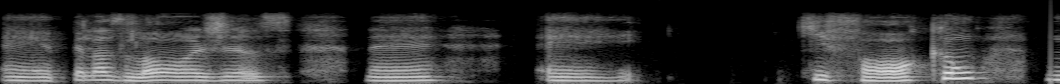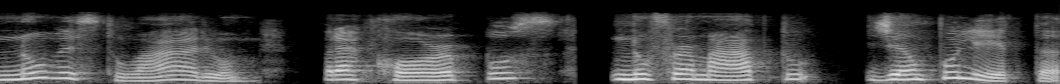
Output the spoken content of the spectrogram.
é, pelas lojas, né? É, que focam no vestuário para corpos no formato de ampulheta,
